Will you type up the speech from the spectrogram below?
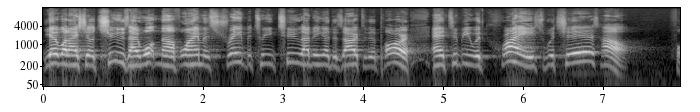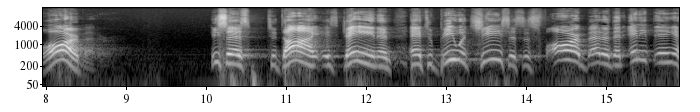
Yet what I shall choose, I won't now, for I am in strait between two, having a desire to depart and to be with Christ, which is how? far better. He says to die is gain, and, and to be with Jesus is far better than anything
